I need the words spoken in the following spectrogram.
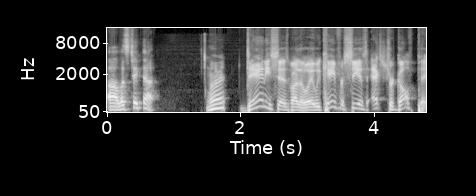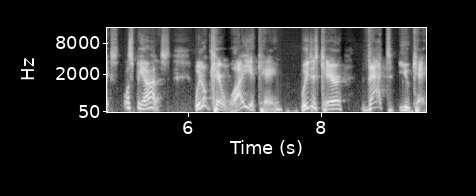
Uh, let's take that. All right. Danny says, by the way, we came for Sia's extra golf picks. Let's be honest. We don't care why you came. We just care that you came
